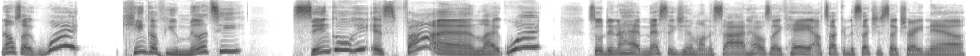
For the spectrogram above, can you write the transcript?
And I was like, What? King of Humility? Single? He is fine. Like, what? So then I had messaged him on the side. I was like, Hey, I'm talking to such and such right now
